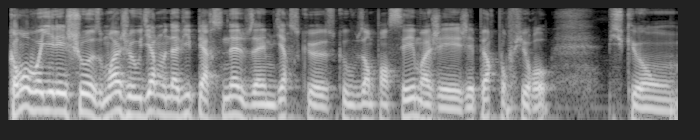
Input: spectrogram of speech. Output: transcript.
comment vous voyez les choses? Moi, je vais vous dire mon avis personnel. Vous allez me dire ce que, vous en pensez. Moi, j'ai peur pour Furo. Puisqu'on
